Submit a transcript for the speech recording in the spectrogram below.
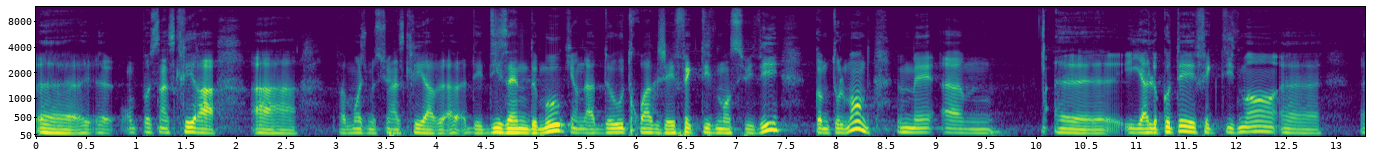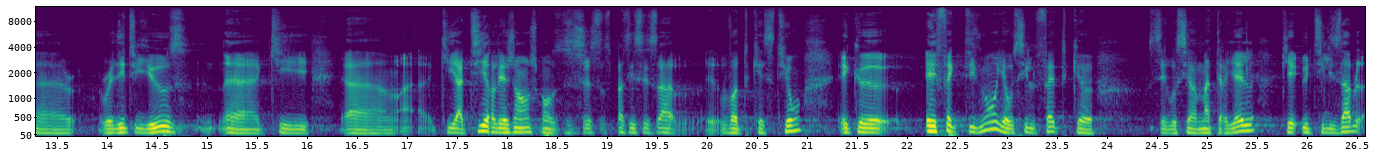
Euh, euh, on peut s'inscrire à, Enfin, moi, je me suis inscrit à, des dizaines de MOOC. Il y en a deux ou trois que j'ai effectivement suivis, comme tout le monde. Mais euh, il y a le côté effectivement ready to use qui, attire les gens. Je pense, je ne sais pas si c'est ça votre question, et que effectivement, il y a aussi le fait que c'est aussi un matériel qui est utilisable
